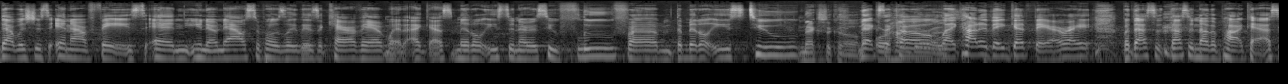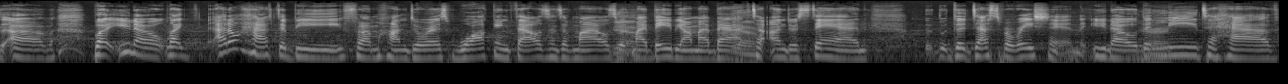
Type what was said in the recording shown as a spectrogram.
that was just in our face. And, you know, now supposedly there's a caravan with, I guess, Middle Easterners who flew from the Middle East to Mexico, Mexico. Like, how did they get there, right? But that's that's another podcast. Um, but you know, like, I don't have to be from Honduras walking thousands of miles Yeah. with my baby on my back Yeah. to understand the desperation, you know, the Right. need to have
